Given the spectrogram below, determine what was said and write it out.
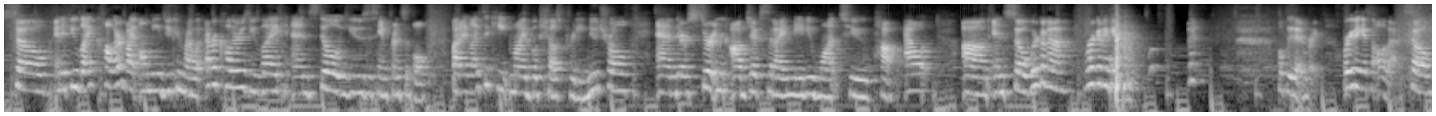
So, and if you like color, by all means, you can buy whatever colors you like and still use the same principle. But I like to keep my bookshelves pretty neutral and there are certain objects that I maybe want to pop out. Um, and so we're gonna, we're gonna get, hopefully that didn't break. We're gonna get to all of that. So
